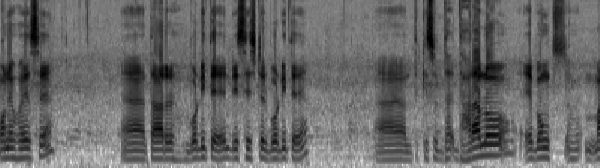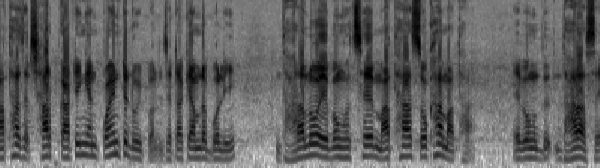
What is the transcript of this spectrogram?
মনে হয়েছে তার বডিতে ডিসিস্টের বডিতে কিছু ধারালো এবং মাথা sharp cutting and pointed weapon যেটাকে আমরা বলি ধারালো এবং হচ্ছে মাথা, চোখা মাথা এবং ধার আছে।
